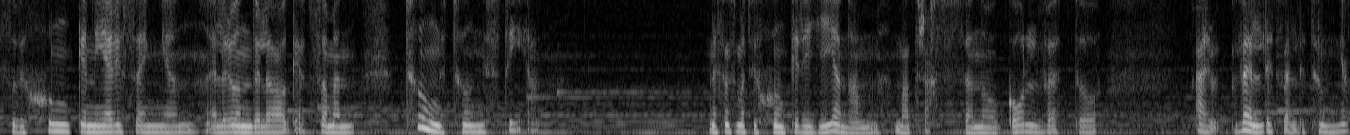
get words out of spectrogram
Så vi sjunker ner i sängen eller underlaget som en tung, tung sten. Nästan som att vi sjunker igenom madrassen och golvet och är väldigt, väldigt tunga.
